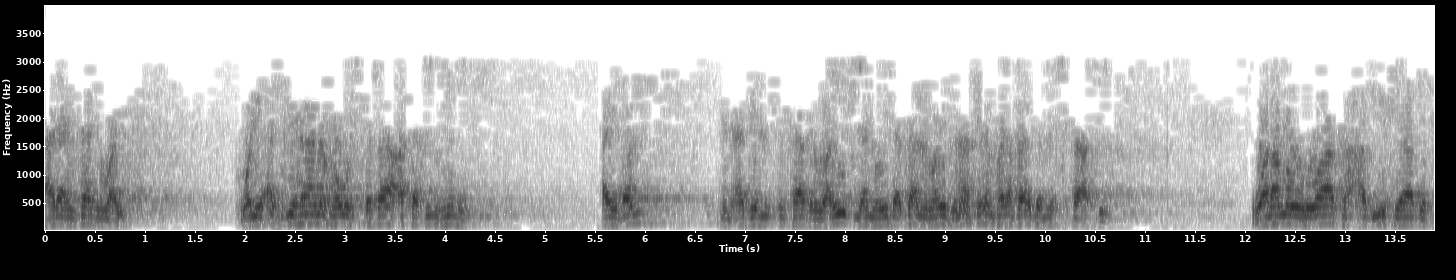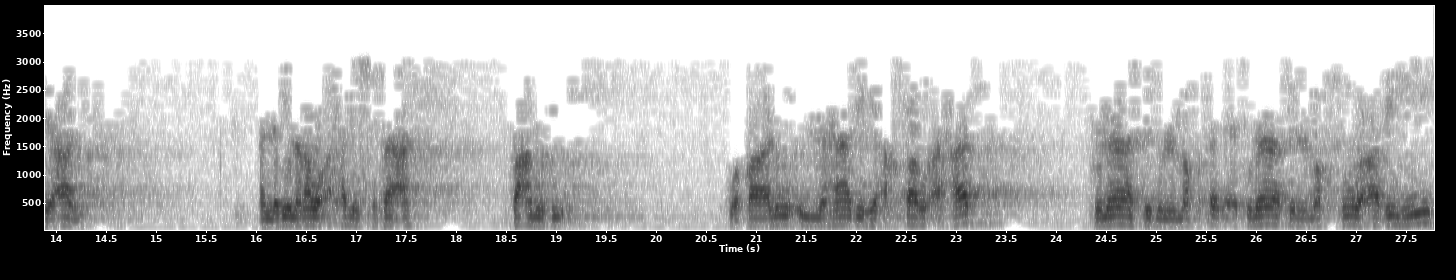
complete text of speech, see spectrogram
على إنفاذ الوعيد. ولأجلها نفوا الشفاعة فيهم. أيضا من أجل إنفاذ الوعيد لأنه إذا كان الوعيد نافذا فلا فائدة من الشفاعة فيه. ورموا رواة حديثها بطعان. الذين رووا أحد الشفاعة طعنوا فيه. وقالوا إن هذه أخطار أحد. تنافي المقطوع به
